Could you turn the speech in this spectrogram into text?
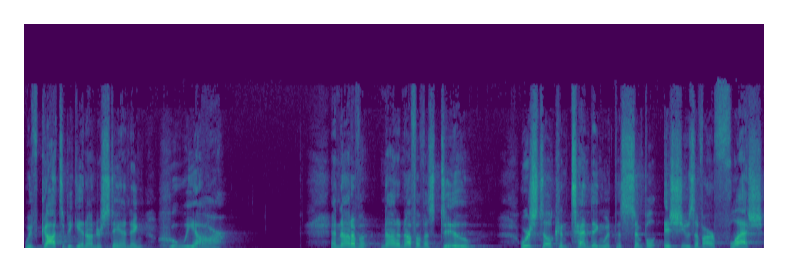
We've got to begin understanding who we are. And not, of, not enough of us do. We're still contending with the simple issues of our flesh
